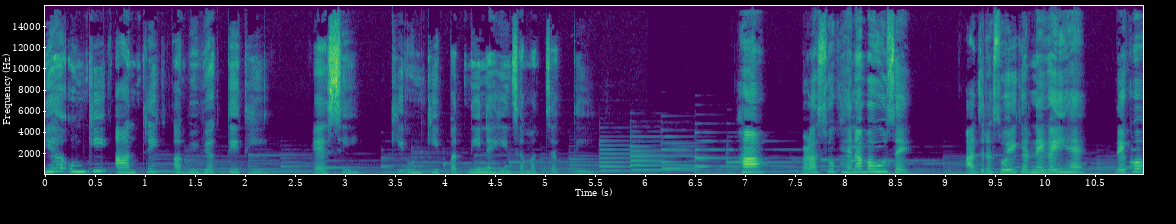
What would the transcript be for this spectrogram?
यह उनकी आंतरिक अभिव्यक्ति थी, ऐसी कि उनकी पत्नी नहीं समझ सकती। हाँ बड़ा सुख है ना बहू से? आज रसोई करने गई है। देखो,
